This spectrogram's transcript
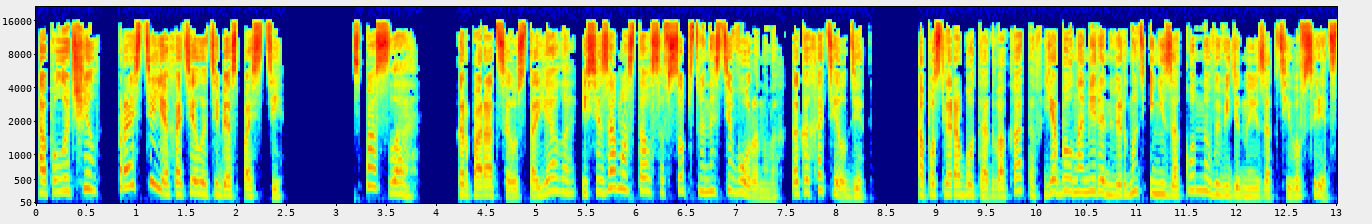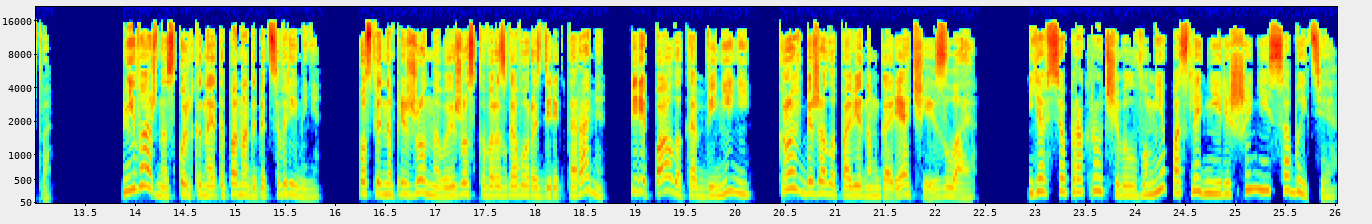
А получил «Прости, я хотела тебя спасти». Спасла. Корпорация устояла, и Сезам остался в собственности Вороновых, как и хотел дед. А после работы адвокатов я был намерен вернуть и незаконно выведенные из активов средства. Неважно, сколько на это понадобится времени. После напряженного и жесткого разговора с директорами, перепалок, обвинений, кровь бежала по венам горячая и злая. Я все прокручивал в уме последние решения и события,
